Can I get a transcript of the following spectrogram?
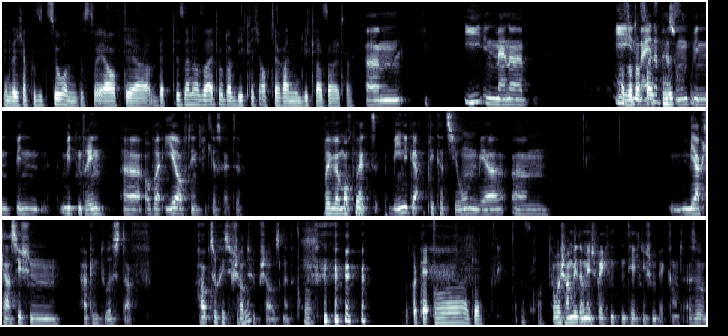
In welcher Position? Bist du eher auf der Webdesigner-Seite oder wirklich auf der reinen Entwicklerseite? Ähm, ich in meiner, ich also in meiner Person bin, bin mittendrin, äh, aber eher auf der Entwicklerseite. Weil wir machen okay. halt weniger Applikationen, mehr, ähm, mehr klassischen Agenturstuff. Hauptsache es schaut mhm. hübsch aus, nicht? okay. Uh, okay. Alles klar. Aber schauen mit einem entsprechenden technischen Background. Also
